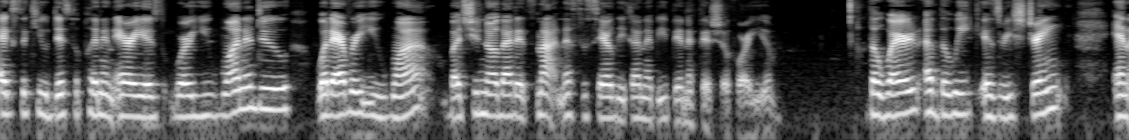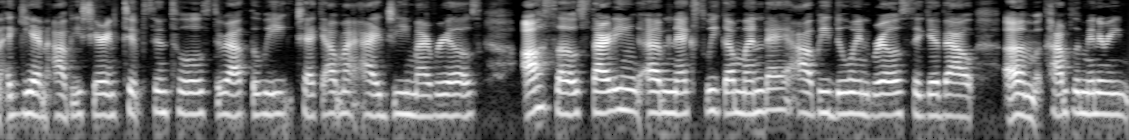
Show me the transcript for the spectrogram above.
execute discipline in areas where you want to do whatever you want, but you know that it's not necessarily going to be beneficial for you? The word of the week is restraint. And again, I'll be sharing tips and tools throughout the week. Check out my IG, my reels. Also, starting um, next week on Monday, I'll be doing reels to give out um, complimentary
